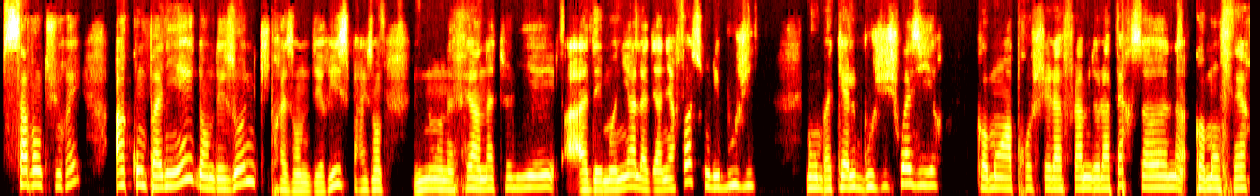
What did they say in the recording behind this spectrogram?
s'aventurer, accompagner dans des zones qui présentent des risques. Par exemple, nous, on a fait un atelier à Démonia la dernière fois sur les bougies. Bon, bah, quelle bougie choisir? Comment approcher la flamme de la personne, comment faire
